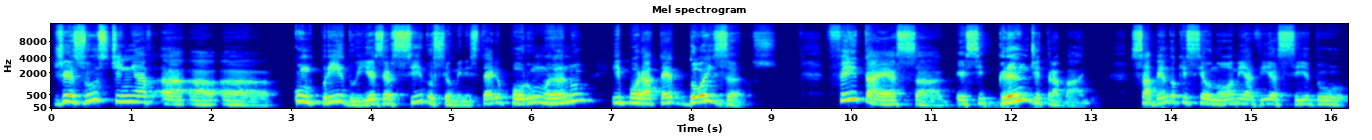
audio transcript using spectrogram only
Jesus tinha a, a, a, cumprido e exercido o seu ministério por um ano e por até dois anos. Feita essa, esse grande trabalho, sabendo que seu nome havia sido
